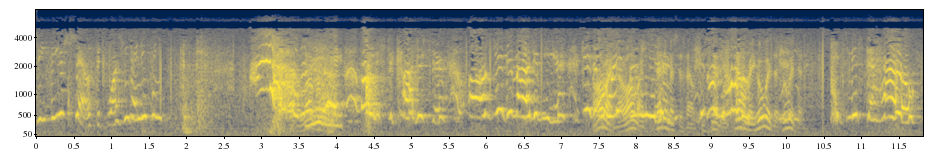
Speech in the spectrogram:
see for yourself. It wasn't anything. Lovely. Oh, Mr. Carter, sir. Oh, get him out of here. Get him All right, away now, all from right. here. Steady, Mrs. Nelson. Oh, no. Tell me, who is it? Who is it? It's Mr. Harrow, my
